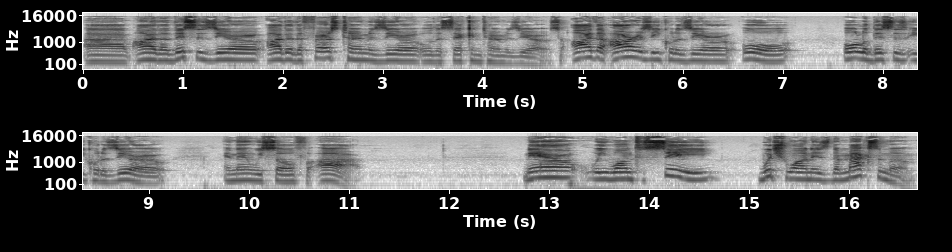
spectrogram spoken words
um, either this is zero, either the first term is zero or the second term is zero. So either r is equal to zero or all of this is equal to zero, and then we solve for r. Now we want to see which one is the maximum.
